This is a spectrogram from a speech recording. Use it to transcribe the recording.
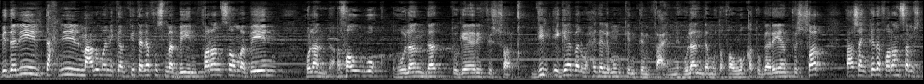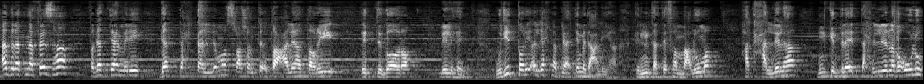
بدليل تحليل المعلومة إن كان في تنافس ما بين فرنسا وما بين هولندا. تفوق هولندا التجاري في الشرق. دي الإجابة الوحيدة اللي ممكن تنفع إن هولندا متفوقة تجاريا في الشرق. فعشان كده فرنسا مش قادرة تنافسها فجت تعمل إيه؟ جت تحتل مصر عشان تقطع عليها طريق التجارة للهند. ودي الطريقة اللي إحنا بنعتمد عليها إن أنت هتفهم معلومة هتحللها. ممكن تلاقي التحليل اللي أنا بقوله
